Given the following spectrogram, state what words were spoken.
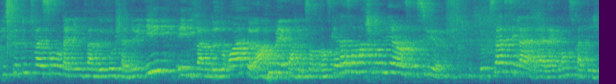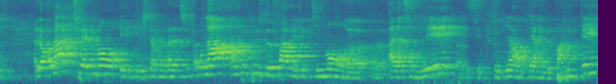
puisque de toute façon, on a mis une femme de gauche à Neuilly et une femme de droite à Roubaix, par exemple. Dans ce cas-là, ça marche moins bien, c'est sûr. Donc ça, c'est la, grande stratégie. Alors là, actuellement, et, je terminerai là-dessus, on a un peu plus de femmes, effectivement, euh, euh, à l'Assemblée. Plutôt bien en termes de parité.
